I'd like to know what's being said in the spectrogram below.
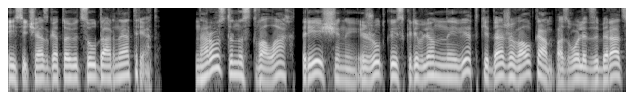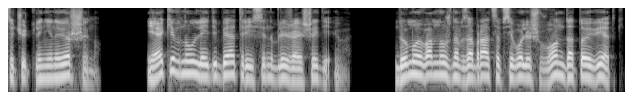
и сейчас готовится ударный отряд. Наросты на стволах, трещины и жутко искривленные ветки даже волкам позволят забираться чуть ли не на вершину. Я кивнул леди Беатрисе на ближайшее дерево. «Думаю, вам нужно взобраться всего лишь вон до той ветки».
